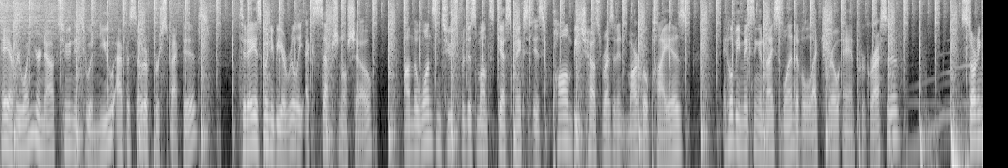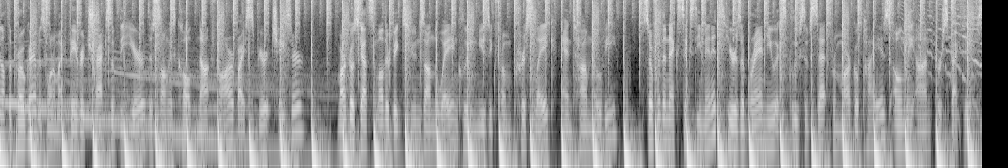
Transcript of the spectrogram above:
Hey everyone, you're now tuned into a new episode of Perspectives. Today is going to be a really exceptional show. On the ones and twos for this month's guest mix is Palm Beach House resident Marco Paez. He'll be mixing a nice blend of electro and progressive. Starting off the program is one of my favorite tracks of the year. The song is called Not Far by Spirit Chaser. Marco's got some other big tunes on the way, including music from Chris Lake and Tom Novy. So for the next 60 minutes, here's a brand new exclusive set from Marco Paez only on Perspectives.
